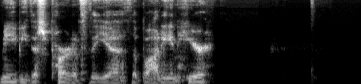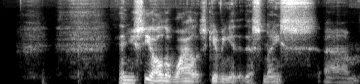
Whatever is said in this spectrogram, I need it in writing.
maybe this part of the uh, the body in here. And you see all the while it's giving it this nice um,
